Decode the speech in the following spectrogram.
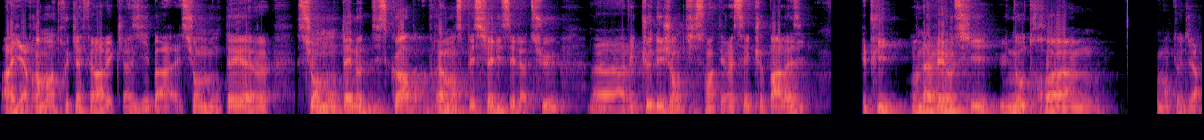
ah, il y a vraiment un truc à faire avec l'Asie. Bah, si on montait, euh, si on montait notre Discord vraiment spécialisé là-dessus, euh, avec que des gens qui sont intéressés que par l'Asie. Et puis on avait aussi une autre, euh, comment te dire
